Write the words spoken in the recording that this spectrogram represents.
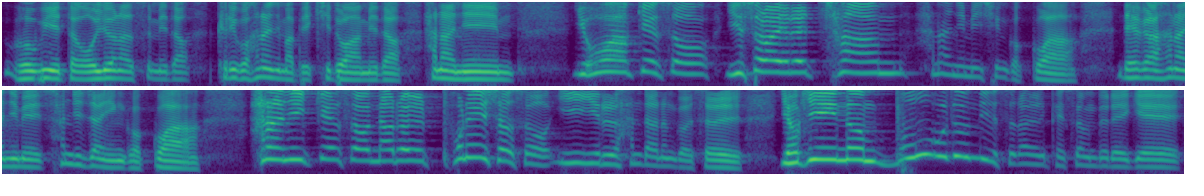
그 위에다가 올려놨습니다. 그리고 하나님 앞에 기도합니다. 하나님, 여호와께서 이스라엘의 참 하나님이신 것과 내가 하나님의 선지자인 것과 하나님께서 나를 보내셔서 이 일을 한다는 것을 여기 있는 모든 이스라엘 백성들에게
